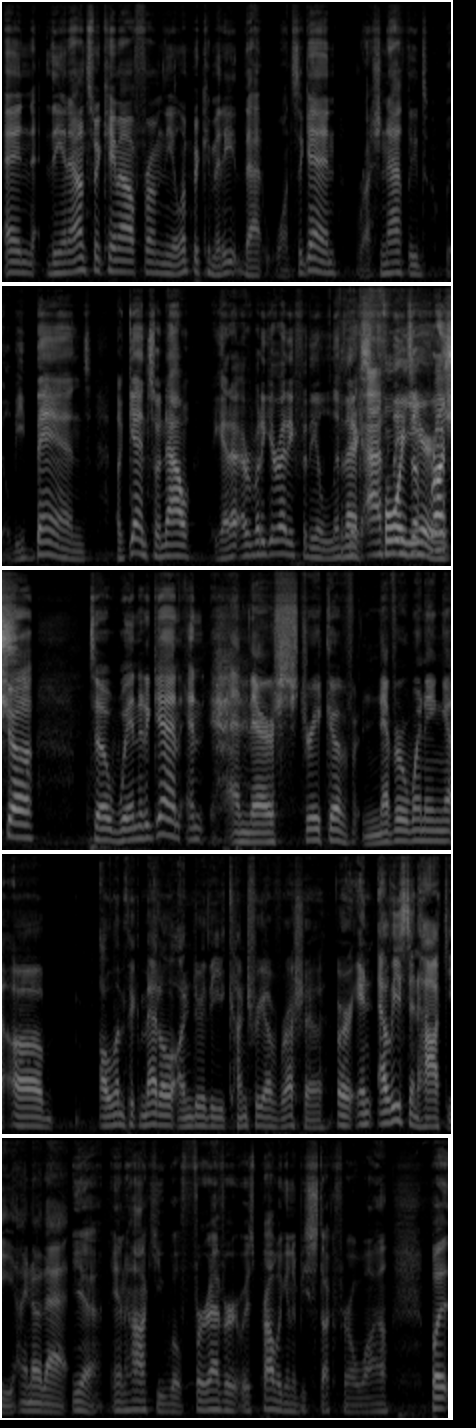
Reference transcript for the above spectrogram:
and the announcement came out from the Olympic Committee that once again Russian athletes will be banned again. So now everybody get ready for the Olympic next four athletes of. Russia to win it again. And And their streak of never winning a Olympic medal under the country of Russia, or in at least in hockey, I know that. Yeah, and hockey will forever. It was probably going to be stuck for a while, but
